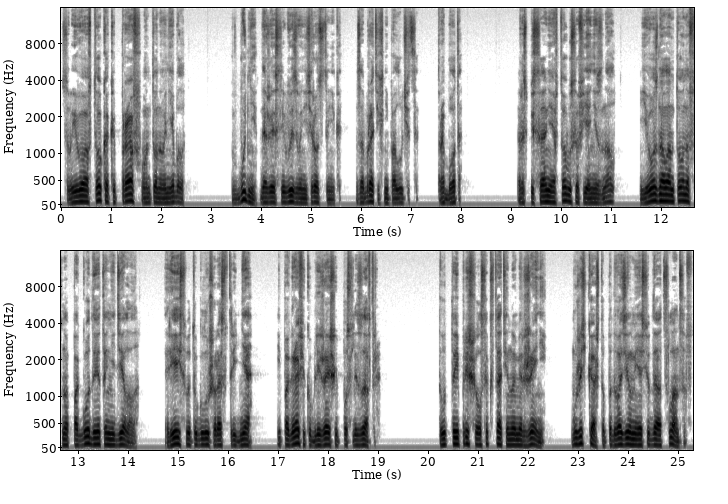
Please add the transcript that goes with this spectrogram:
Своего авто, как и прав, у Антонова не было. В будни, даже если вызвонить родственника, забрать их не получится. Работа. Расписание автобусов я не знал. Его знал Антонов, но погода это не делала. Рейс в эту глушь раз в три дня, и по графику ближайший послезавтра. Тут-то и пришелся, кстати, номер Жени, мужичка, что подвозил меня сюда от сланцев.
